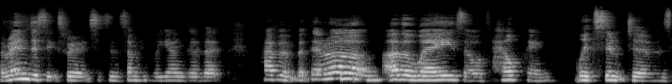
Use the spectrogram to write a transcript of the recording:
horrendous experiences and some people younger that haven't. But there are mm. other ways of helping with symptoms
